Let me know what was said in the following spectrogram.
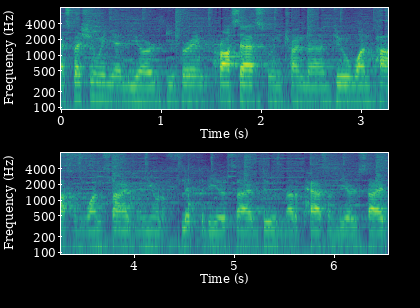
especially when you're in your deburring process, when you're trying to do one pass on one side and you want to flip to the other side, do another pass on the other side,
